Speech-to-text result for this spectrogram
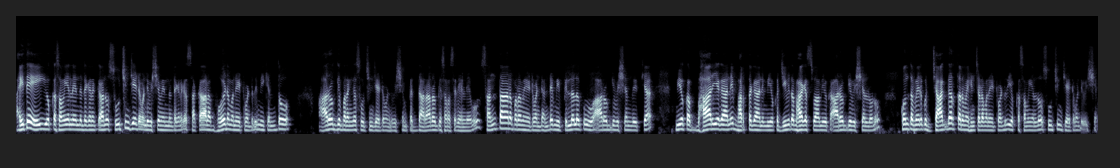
అయితే ఈ యొక్క సమయంలో ఏంటంటే కనుక సూచించేటువంటి విషయం ఏంటంటే కనుక సకాల భోజనం అనేటువంటిది మీకు ఎంతో ఆరోగ్యపరంగా సూచించేటువంటి విషయం పెద్ద అనారోగ్య సమస్యలు ఏం లేవు. సంతానపరమైనటువంటి అంటే మీ పిల్లలకు ఆరోగ్య విషయం రీత్యా మీ యొక్క భార్య కానీ భర్త కానీ మీ యొక్క జీవిత భాగస్వామి యొక్క ఆరోగ్య విషయంలోనూ కొంతమేరకు జాగ్రత్తను వహించడం అనేటువంటిది ఈ యొక్క సమయంలో సూచించేటువంటి విషయం.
